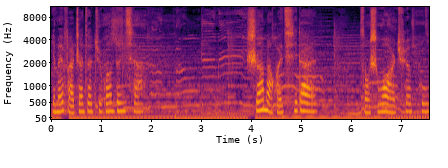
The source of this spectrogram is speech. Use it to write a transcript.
也没法站在聚光灯下。时而满怀期待，总是望而却步。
